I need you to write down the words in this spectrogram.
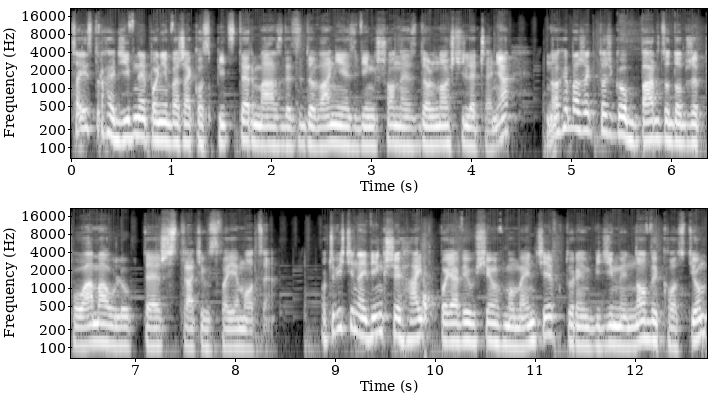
Co jest trochę dziwne, ponieważ jako speedster ma zdecydowanie zwiększone zdolności leczenia, no chyba że ktoś go bardzo dobrze połamał lub też stracił swoje moce. Oczywiście największy hype pojawił się w momencie, w którym widzimy nowy kostium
